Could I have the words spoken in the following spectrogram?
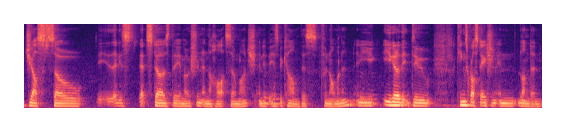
just so that is that stirs the emotion and the heart so much, and it has mm-hmm. become this phenomenon. And you mm-hmm. you go to the, to King's Cross Station in London,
